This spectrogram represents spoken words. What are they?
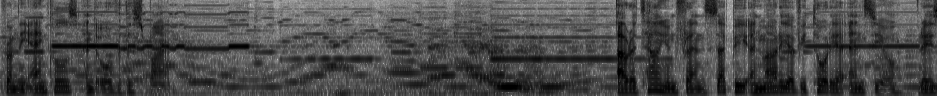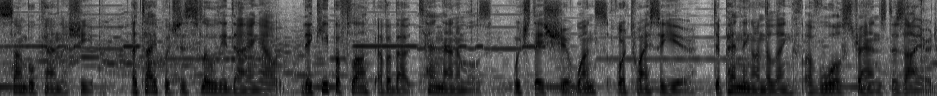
from the ankles and over the spine. Our Italian friends Seppi and Maria Vittoria Enzio raise Sambucana sheep, a type which is slowly dying out. They keep a flock of about 10 animals, which they shear once or twice a year, depending on the length of wool strands desired.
